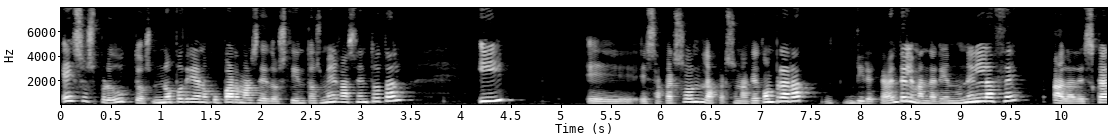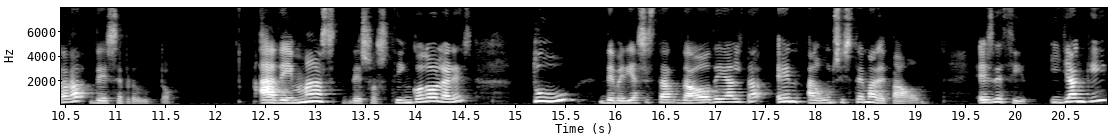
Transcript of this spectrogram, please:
Esos productos no podrían ocupar más de 200 megas en total y eh, esa persona, la persona que comprara, directamente le mandarían un enlace a la descarga de ese producto. Además de esos 5 dólares, tú deberías estar dado de alta en algún sistema de pago. Es decir, Yankee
